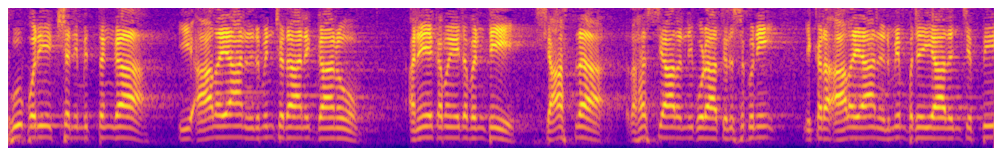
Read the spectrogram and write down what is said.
భూపరీక్ష నిమిత్తంగా ఈ ఆలయాన్ని నిర్మించడానికి గాను అనేకమైనటువంటి శాస్త్ర రహస్యాలన్నీ కూడా తెలుసుకుని ఇక్కడ ఆలయాన్ని నిర్మింపజేయాలని చెప్పి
